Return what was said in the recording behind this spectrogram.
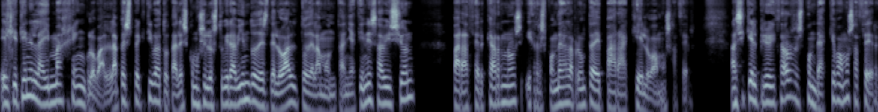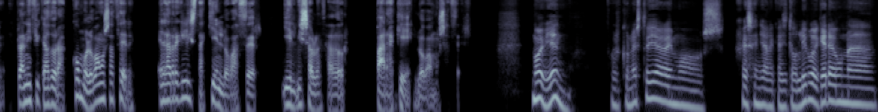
el que tiene la imagen global, la perspectiva total. Es como si lo estuviera viendo desde lo alto de la montaña. Tiene esa visión para acercarnos y responder a la pregunta de para qué lo vamos a hacer. Así que el priorizador responde a qué vamos a hacer, el planificador a cómo lo vamos a hacer, el arreglista quién lo va a hacer y el visualizador para qué lo vamos a hacer. Muy bien, pues con esto ya hemos reseñado casi todo el libro, que era una,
